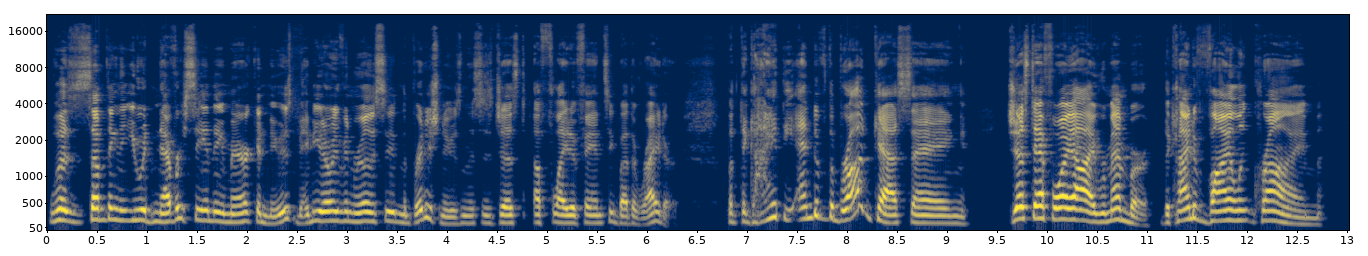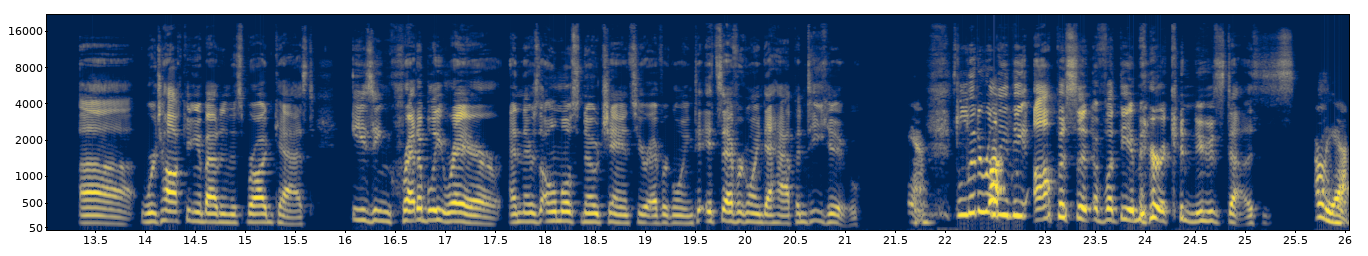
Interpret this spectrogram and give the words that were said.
was something that you would never see in the American news. Maybe you don't even really see it in the British news, and this is just a flight of fancy by the writer. But the guy at the end of the broadcast saying, "Just FYI, remember the kind of violent crime uh, we're talking about in this broadcast." Is incredibly rare, and there's almost no chance you're ever going to. It's ever going to happen to you. Yeah. it's literally the opposite of what the American news does. Oh yeah.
